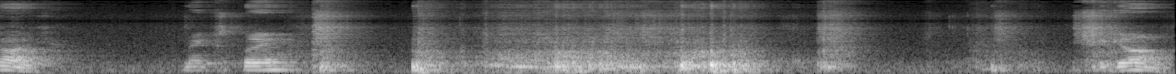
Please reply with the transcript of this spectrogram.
Okay, next thing, she gone.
